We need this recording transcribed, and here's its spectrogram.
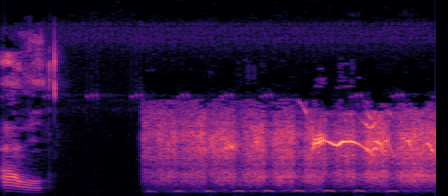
Owl.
